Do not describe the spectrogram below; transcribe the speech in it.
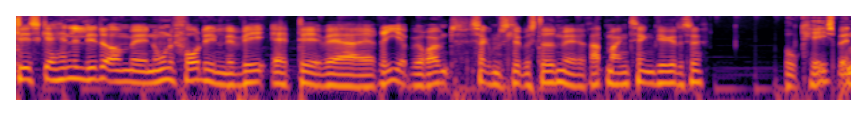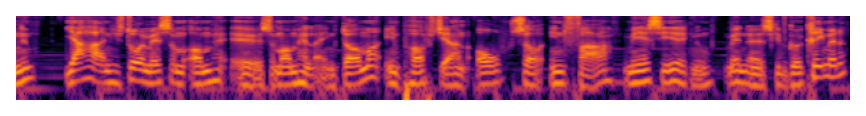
det skal handle lidt om øh, nogle af fordelene ved at øh, være rig og berømt. Så kan man slippe afsted med ret mange ting, virker det til. Okay, spændende. Jeg har en historie med, som, om, øh, som omhandler en dommer, en popstjerne og så en far. Mere siger jeg ikke nu, men øh, skal vi gå i krig med det?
